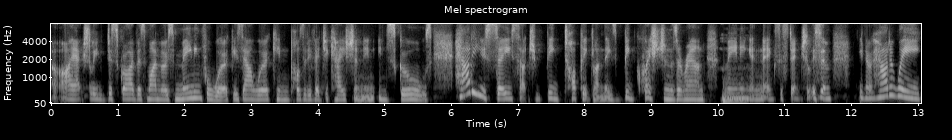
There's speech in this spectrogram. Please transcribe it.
I actually describe as my most meaningful work is our work in positive education in, in schools. How do you see such big topic like these big questions around mm-hmm. meaning and existentialism? You know, how do we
